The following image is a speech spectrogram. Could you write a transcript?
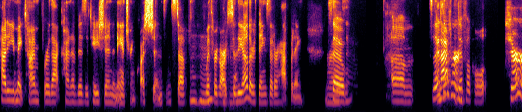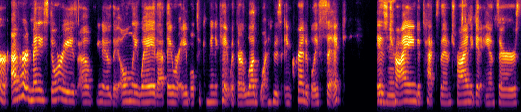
how do you make time for that kind of visitation and answering questions and stuff mm-hmm. with regards to the other things that are happening? Right. So, um, so those things were difficult. Sure. I've heard many stories of, you know, the only way that they were able to communicate with their loved one who's incredibly sick is mm-hmm. trying to text them, trying to get answers.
